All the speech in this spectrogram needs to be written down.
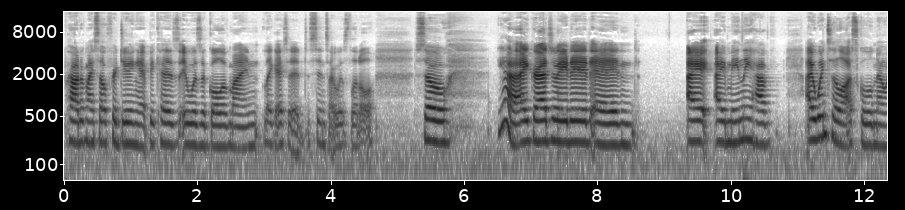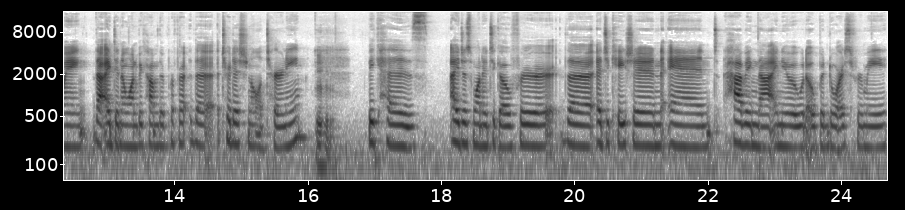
proud of myself for doing it because it was a goal of mine like i said since i was little so yeah i graduated and i i mainly have I went to law school knowing that I didn't want to become the prof- the traditional attorney mm-hmm. because I just wanted to go for the education and having that I knew it would open doors for me.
